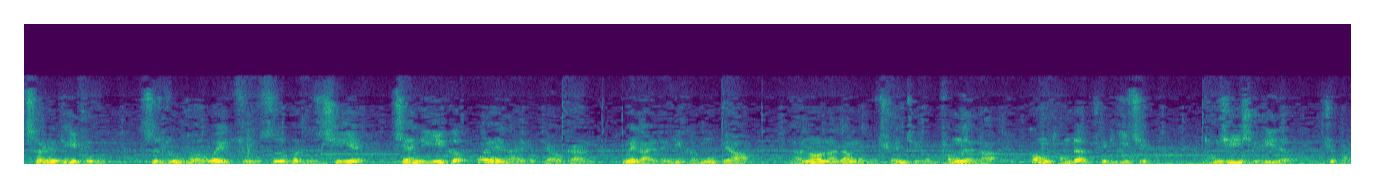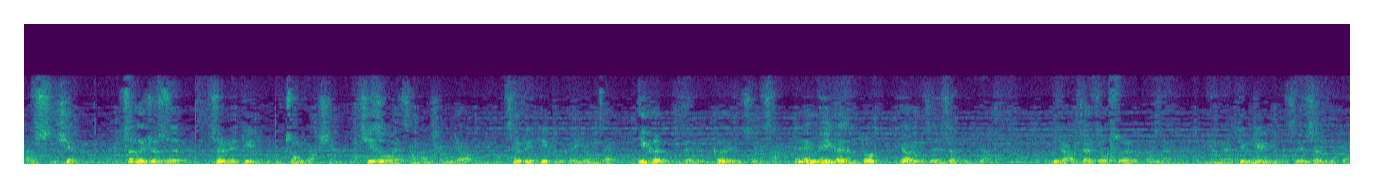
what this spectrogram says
策略地图是如何为组织或者是企业。建立一个未来的标杆，未来的一个目标，然后呢，让我们全体的同仁呢，共同的去理解，同心协力的去把它实现。这个就是策略地图的重要性。其实我也常常强调，策略地图可以用在一个人的个人身上，因为每一个人都要有人生目标。我不晓得在座所有的朋友们，你有没有定定你的人生目标？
